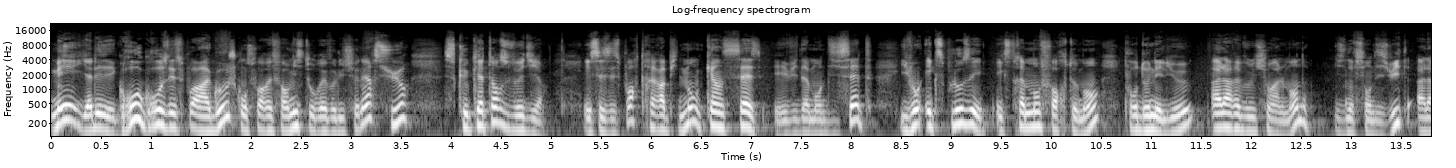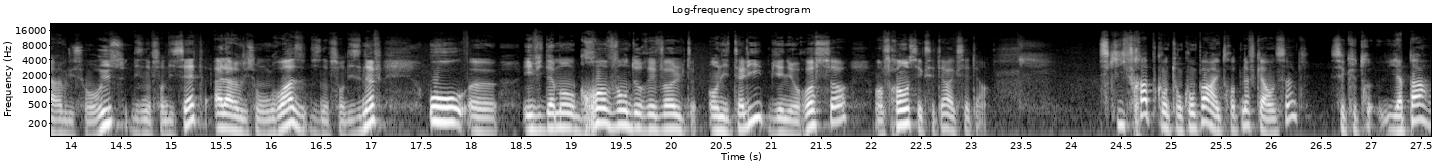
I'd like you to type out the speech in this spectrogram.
Mais il y a des gros, gros espoirs à gauche, qu'on soit réformiste ou révolutionnaire, sur ce que 14 veut dire. Et ces espoirs, très rapidement, 15, 16 et évidemment 17, ils vont exploser extrêmement fortement pour donner lieu à la révolution allemande, 1918, à la révolution russe, 1917, à la révolution hongroise, 1919, au euh, évidemment grand vent de révolte en Italie, Biennio Rosso, en France, etc., etc. Ce qui frappe quand on compare avec 39-45, c'est qu'il n'y a pas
